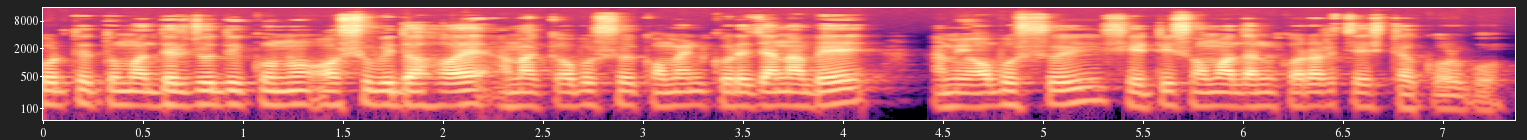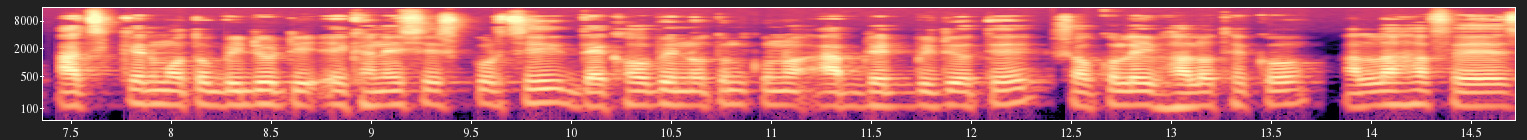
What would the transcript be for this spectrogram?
করতে তোমাদের যদি কোনো অসুবিধা হয়, আমাকে অবশ্যই কমেন্ট করে জানাবে। আমি অবশ্যই সেটি সমাধান করার চেষ্টা করব। আজকের মতো ভিডিওটি এখানেই শেষ করছি। দেখা হবে নতুন কোনো আপডেট ভিডিওতে। সকলেই ভালো থেকো। আল্লাহ হাফেজ।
